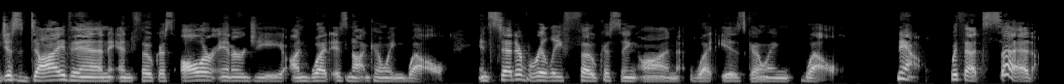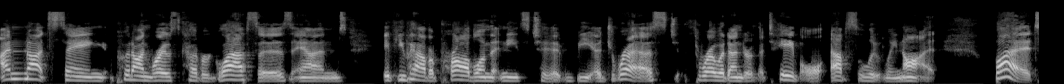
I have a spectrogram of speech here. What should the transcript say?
just dive in and focus all our energy on what is not going well instead of really focusing on what is going well. Now, with that said, I'm not saying put on rose covered glasses and if you have a problem that needs to be addressed, throw it under the table. Absolutely not. But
